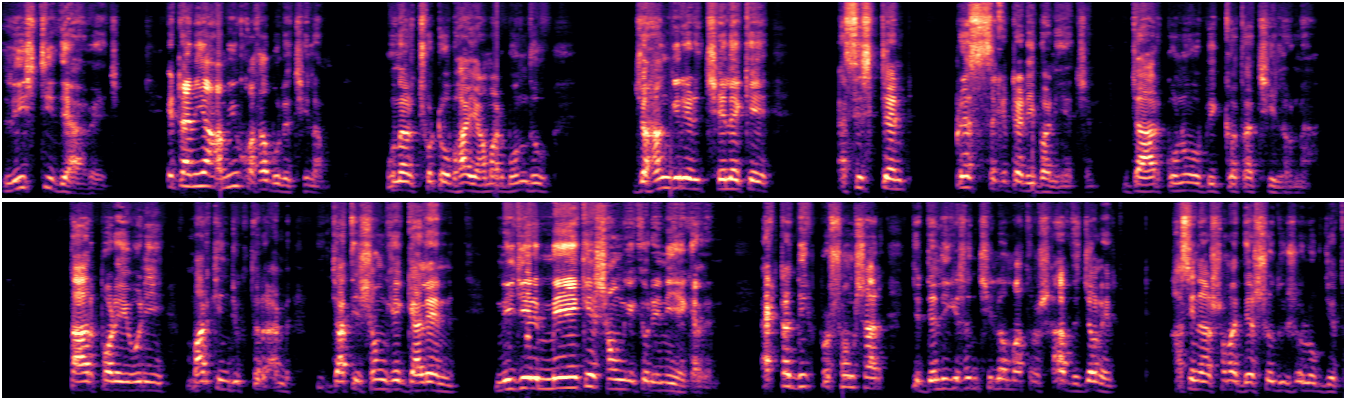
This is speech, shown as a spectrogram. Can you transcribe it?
লিস্টই দেয়া হয়েছে। এটা নিয়ে আমিও কথা বলেছিলাম। ওনার ছোট ভাই, আমার বন্ধু, জাহাঙ্গীরের ছেলেকে অ্যাসিস্ট্যান্ট প্রেস সেক্রেটারি বানিয়েছেন, যার কোনো অভিজ্ঞতা ছিল না। তারপরে উনি মার্কিন যুক্তরা জাতিসংঘে গেলেন, নিজের মেয়েকে সঙ্গে করে নিয়ে গেলেন। একটা দিক প্রশংসার যে ডেলিগেশন ছিল মাত্র সাত জনের, হাসিনার সময় দেড়শো দুশো লোক যেত,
